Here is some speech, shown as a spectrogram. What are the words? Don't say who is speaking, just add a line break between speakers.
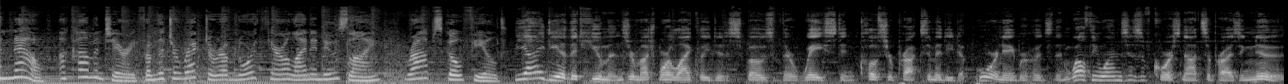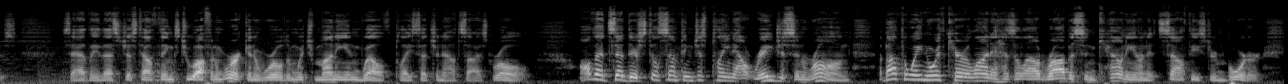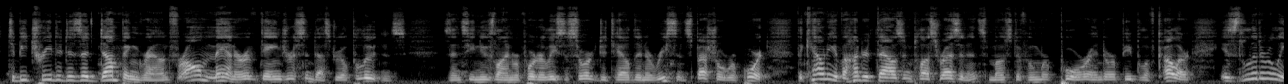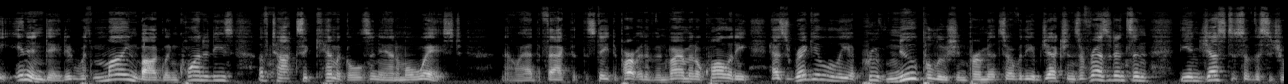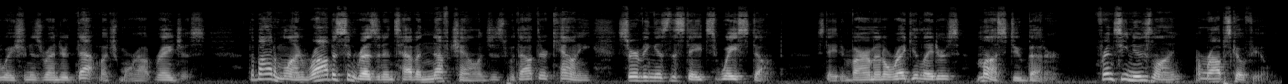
And now, a commentary from the director of North Carolina Newsline, Rob Schofield.
The idea that humans are much more likely to dispose of their waste in closer proximity to poor neighborhoods than wealthy ones is, of course, not surprising news. Sadly, that's just how things too often work in a world in which money and wealth play such an outsized role. All that said, there's still something just plain outrageous and wrong about the way North Carolina has allowed Robeson County on its southeastern border to be treated as a dumping ground for all manner of dangerous industrial pollutants. As Newsline reporter Lisa Sorg detailed in a recent special report, the county of 100,000 plus residents, most of whom are poor and or people of color, is literally inundated with mind-boggling quantities of toxic chemicals and animal waste. Now add the fact that the State Department of Environmental Quality has regularly approved new pollution permits over the objections of residents, and the injustice of the situation is rendered that much more outrageous. The bottom line, Robeson residents have enough challenges without their county serving as the state's waste dump. State environmental regulators must do better. NC Newsline, I'm Rob Schofield.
